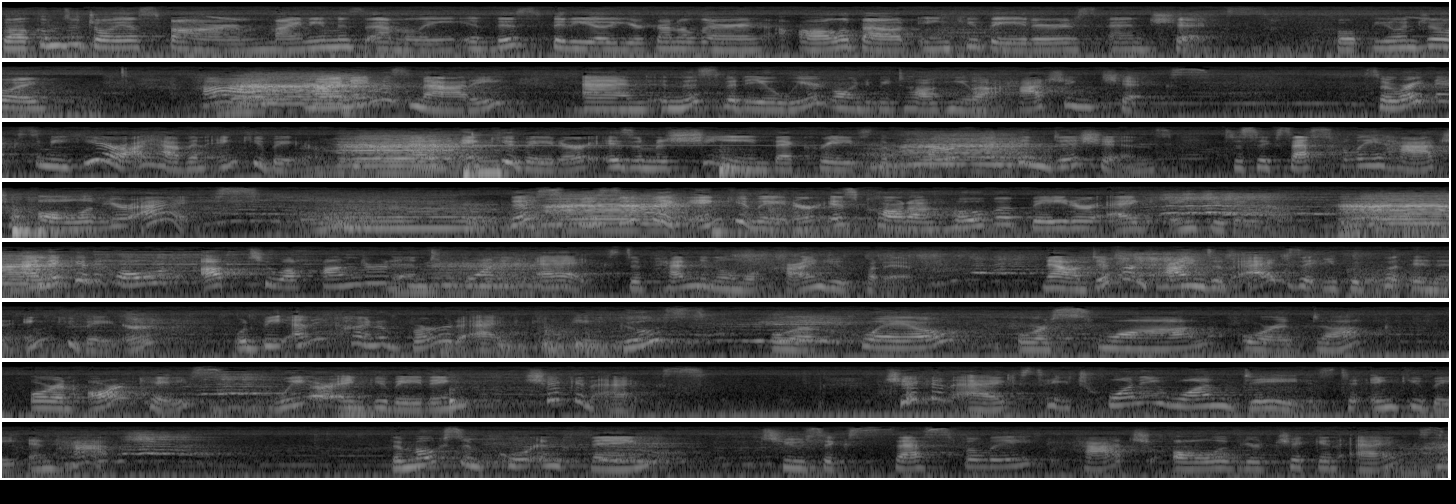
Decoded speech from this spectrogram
Welcome to Doyle's Farm. My name is Emily. In this video, you're going to learn all about incubators and chicks. Hope you enjoy. Hi, my name is Maddie, and in this video, we are going to be talking about hatching chicks. So right next to me here, I have an incubator. And an incubator is a machine that creates the perfect conditions to successfully hatch all of your eggs. This specific incubator is called a Hova-Bator egg incubator. And it can hold up to 120 eggs, depending on what kind you put in. Now, different kinds of eggs that you could put in an incubator would be any kind of bird egg. It could be a goose, or a quail, or a swan, or a duck, or in our case, we are incubating chicken eggs. Chicken eggs take 21 days to incubate and hatch. The most important thing to successfully hatch all of your chicken eggs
